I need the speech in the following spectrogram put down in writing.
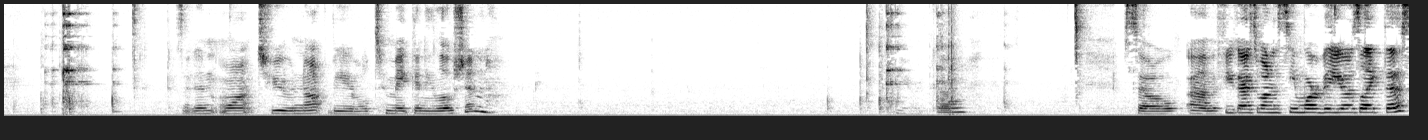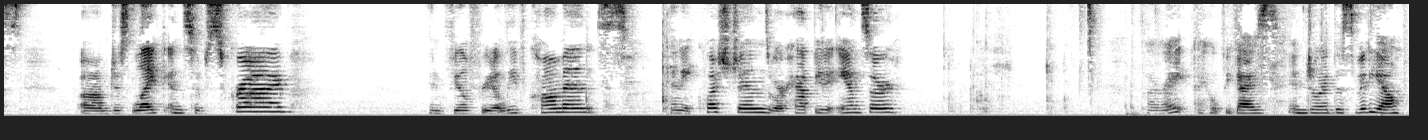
because I didn't want to not be able to make any lotion. Go. So um, if you guys want to see more videos like this, um, just like and subscribe and feel free to leave comments. Any questions, we're happy to answer. All right, I hope you guys enjoyed this video.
